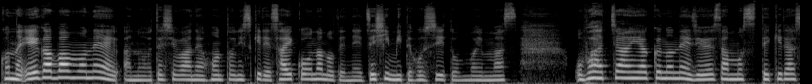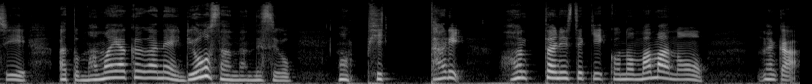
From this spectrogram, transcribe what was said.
この映画版もね、あの、私はね、本当に好きで最高なのでね、ぜひ見てほしいと思います。おばあちゃん役のね、女優さんも素敵だし、あとママ役がね、りょうさんなんですよ。もうぴったり。本当に素敵。このママの、なんか、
